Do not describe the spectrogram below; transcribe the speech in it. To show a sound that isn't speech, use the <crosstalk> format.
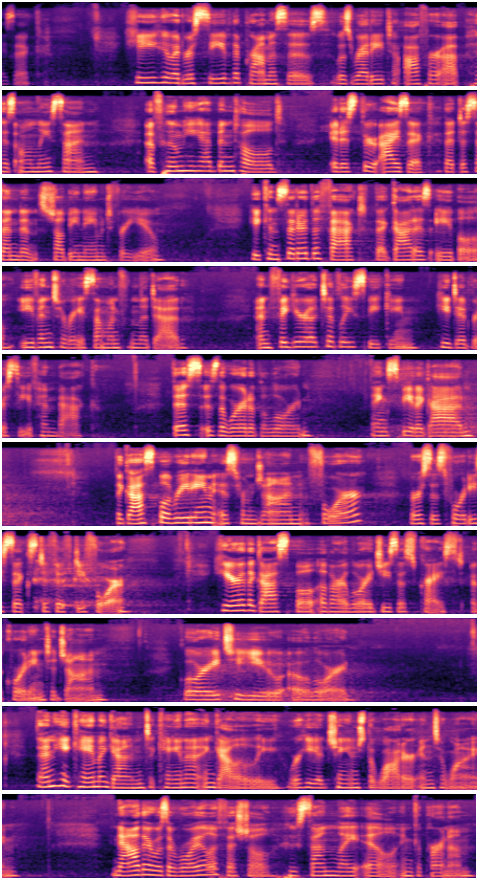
Isaac. He who had received the promises was ready to offer up his only son, of whom he had been told, It is through Isaac that descendants shall be named for you. He considered the fact that God is able even to raise someone from the dead, and figuratively speaking, he did receive him back. This is the word of the Lord. Thanks be to God. The gospel reading is from John 4, verses 46 to 54. Hear the gospel of our Lord Jesus Christ according to John. Glory to you, O Lord. Then he came again to Cana in Galilee, where he had changed the water into wine. Now there was a royal official whose son lay ill in Capernaum.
